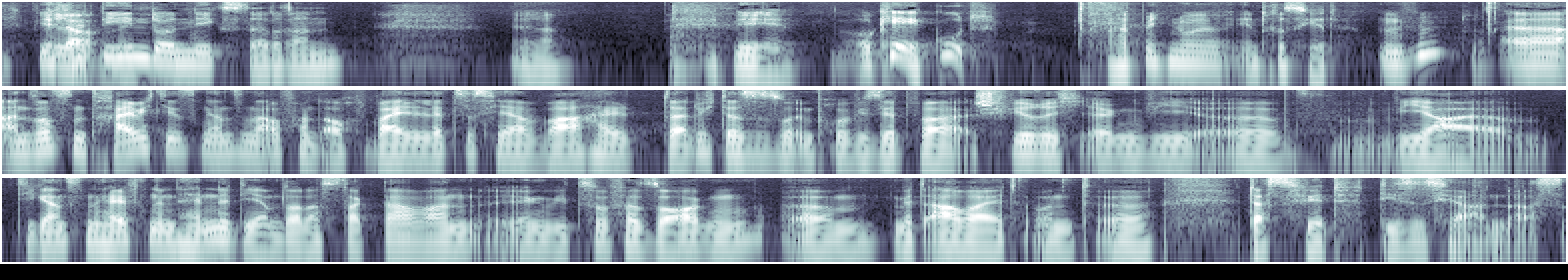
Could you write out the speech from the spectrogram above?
ich Wir verdienen nicht. doch nichts daran. Ja. Nee, okay, gut. Hat mich nur interessiert. Äh, ansonsten treibe ich diesen ganzen Aufwand auch, weil letztes Jahr war halt, dadurch, dass es so improvisiert war, schwierig irgendwie, äh, wie ja, die ganzen helfenden Hände, die am Donnerstag da waren, irgendwie zu versorgen ähm, mit Arbeit. Und äh, das wird dieses Jahr anders.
